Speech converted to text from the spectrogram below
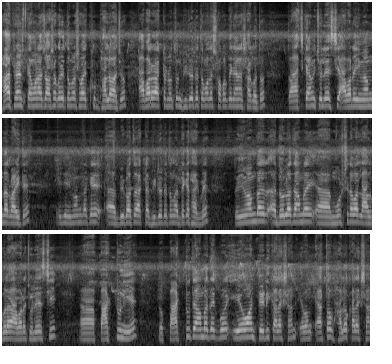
হাই ফ্রেন্ডস কেমন আছো? আশা করি তোমরা সবাই খুব ভালো আছো। আবারও একটা নতুন ভিডিওতে তোমাদের সকলকে জানাই স্বাগত। তো আজকে আমি চলে এসেছি আবারও ইমামদার বাড়িতে। এই যে ইমামদাকে বিগত একটা ভিডিওতে তোমরা দেখে থাকবে। তো ইমামদার দৌলতে আমরা মুর্শিদাবাদ লালগোলায় আবারও চলে এসেছি পার্ট টু নিয়ে। তো পার্ট টুতে আমরা দেখব এ ওয়ান টেডি কালেকশান এবং এত ভালো কালেকশান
